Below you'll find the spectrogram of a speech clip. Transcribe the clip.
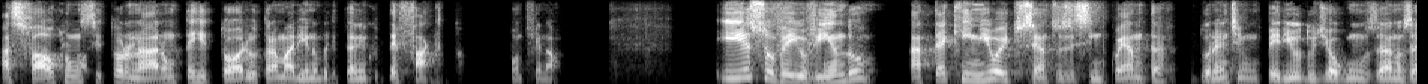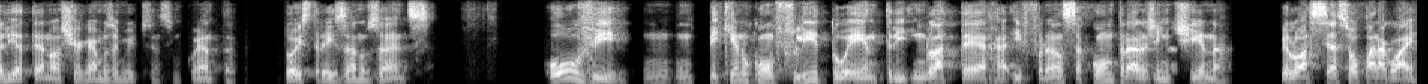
as Falklands se tornaram território ultramarino britânico de facto. Ponto final. E isso veio vindo até que em 1850, durante um período de alguns anos ali, até nós chegarmos a 1850, dois, três anos antes, houve um, um, pequeno conflito entre Inglaterra e França contra a Argentina pelo acesso ao Paraguai.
